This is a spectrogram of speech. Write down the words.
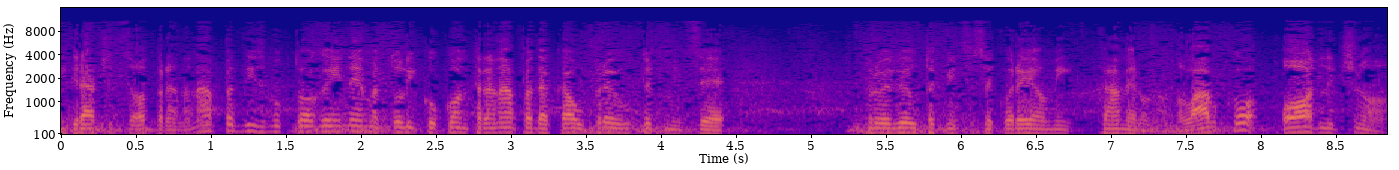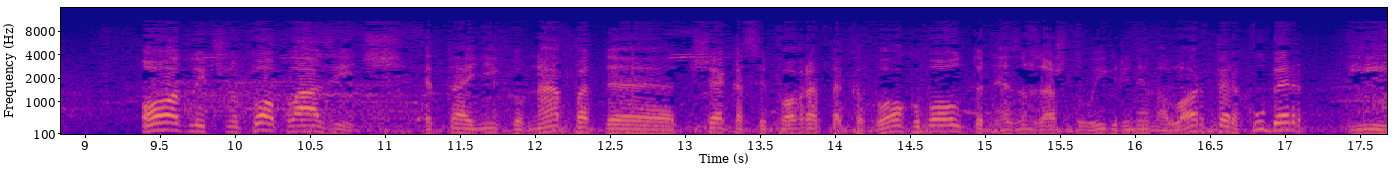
igračica odbrana napad i zbog toga i nema toliko kontranapada kao u prve utakmice prve dve utakmice sa Korejom i Kamerunom. Lavko, odlično, Odlično, Pop Lazić. Taj njihov napad, e, čeka se povratak Vogbold, ne znam zašto u igri nema Lorper, Huber i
